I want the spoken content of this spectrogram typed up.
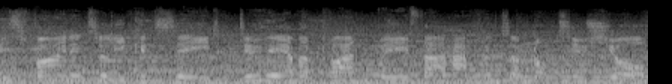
is fine until you concede. Do they have a plan B if that happens? I'm not too sure.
